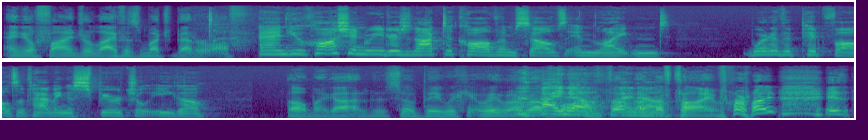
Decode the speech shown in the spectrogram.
and you'll find your life is much better off. And you caution readers not to call themselves enlightened. What are the pitfalls of having a spiritual ego? Oh my God, it's so big. We can't. We have I know, enough, I know. enough time. All right, it,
